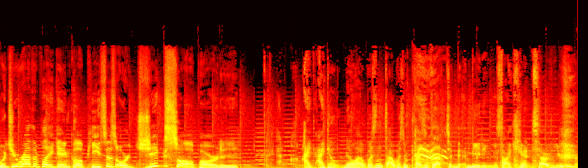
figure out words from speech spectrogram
Would you rather play a game called Pieces or Jigsaw Party? I, I don't know. I wasn't I wasn't present for that t- meeting, so I can't tell you.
